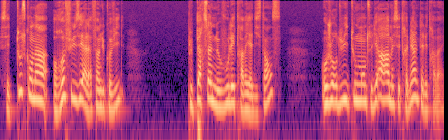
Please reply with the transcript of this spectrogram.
C'est tout ce qu'on a refusé à la fin du Covid. Plus personne ne voulait travailler à distance. Aujourd'hui, tout le monde se dit Ah, mais c'est très bien le télétravail.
